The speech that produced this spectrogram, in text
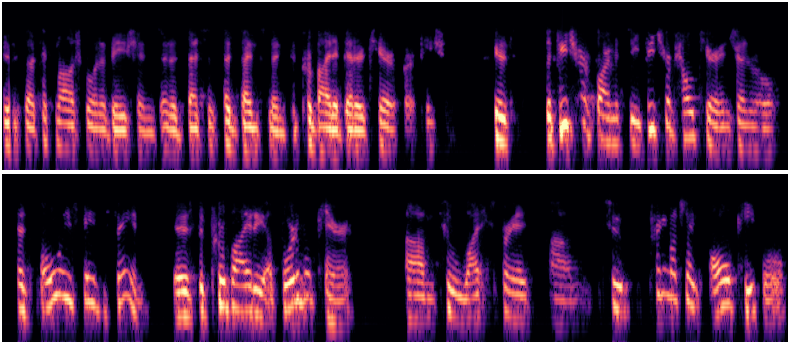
this uh, technological innovations and advance- advancement to provide a better care for our patients. Because the future of pharmacy, future of healthcare in general, has always stayed the same. is to provide affordable care um, to widespread, um, to pretty much like all people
